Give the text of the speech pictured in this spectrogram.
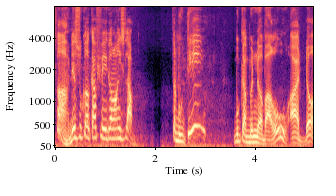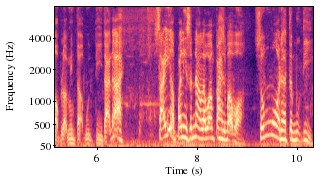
Ah, dia suka kafir orang Islam. Terbukti bukan benda baru. Ada pula minta bukti. Tak ada. Saya paling senang lawan PAS sebab apa? Semua dah terbukti.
